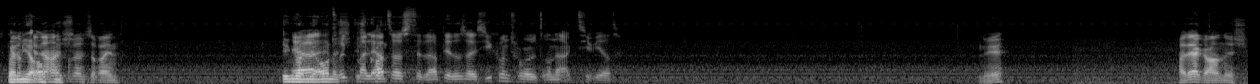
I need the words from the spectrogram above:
Es Bei mir auch nicht. Handbremse rein. Irgendwann ja, mir auch drückt nicht. mal Ich kon- Leertaste, da habt ihr das IC-Control drin aktiviert. Nee. Hat er gar nicht.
